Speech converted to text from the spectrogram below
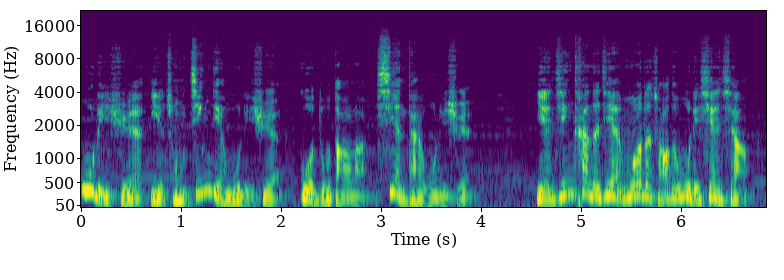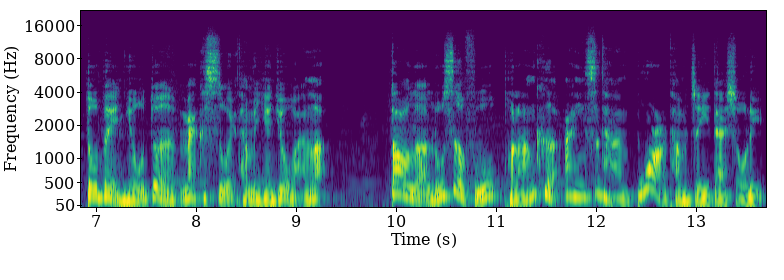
物理学也从经典物理学过渡到了现代物理学。眼睛看得见、摸得着的物理现象都被牛顿、麦克斯韦他们研究完了。到了卢瑟福、普朗克、爱因斯坦、波尔他们这一代手里，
